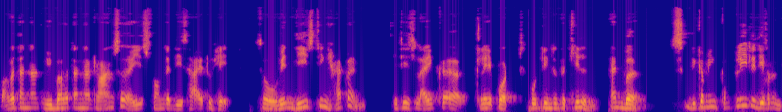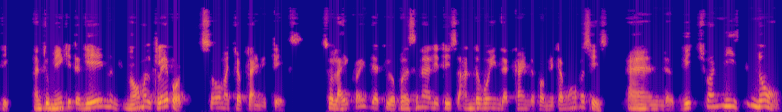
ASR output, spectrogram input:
Bhavatanha to Vibhavatanha transfer is from the desire to hate. So when these things happen, it is like a clay pot put into the kiln and burn. It's becoming completely different thing. And to make it again normal clay pot, so much of time it takes. So likewise that your personality is undergoing that kind of a metamorphosis. And which one is the no?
